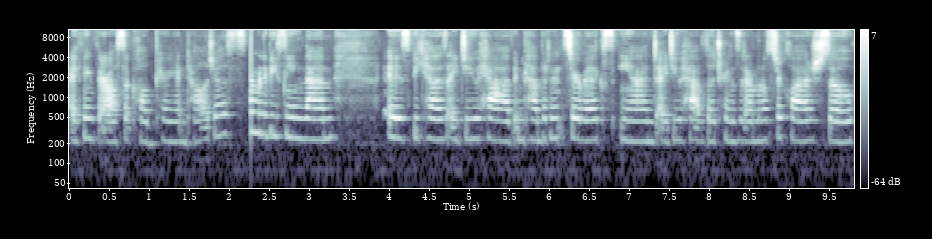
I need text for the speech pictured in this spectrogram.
I think they're also called perinatologists. I'm going to be seeing them is because I do have incompetent cervix and I do have the transabdominal cerclage so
